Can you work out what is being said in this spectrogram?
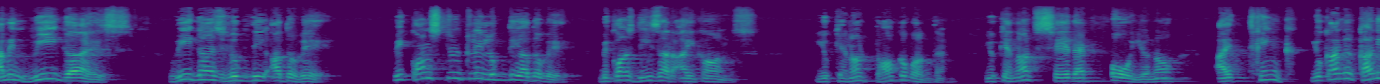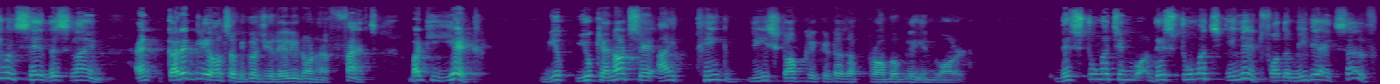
I mean, we guys, we guys look the other way. We constantly look the other way because these are icons. you cannot talk about them. You cannot say that, oh, you know, I think you can't, can't even say this line. And correctly also because you really don't have facts. But yet, you, you cannot say, I think these top cricketers are probably involved. There's too much involved. There's too much in it for the media itself.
